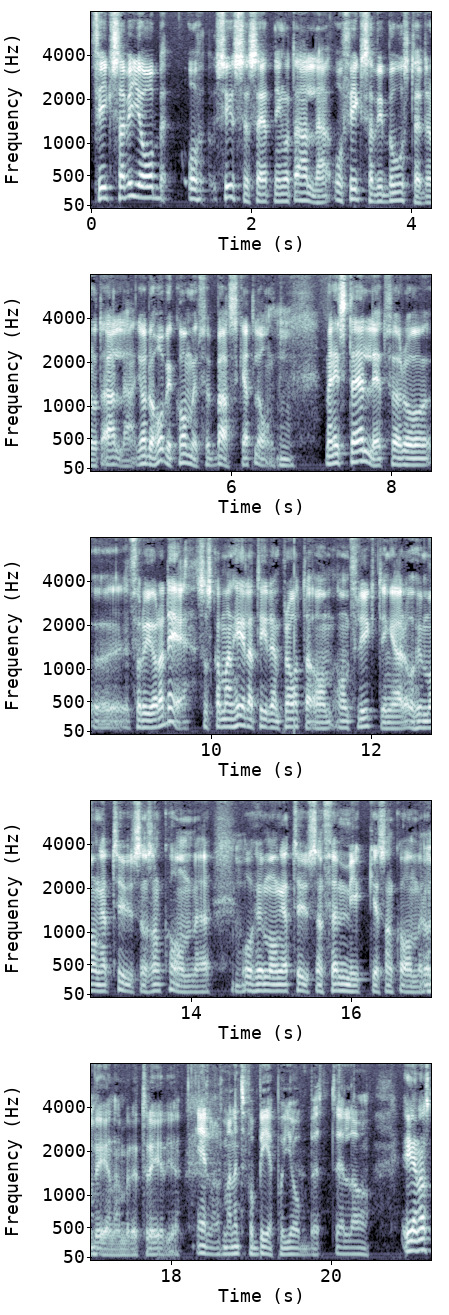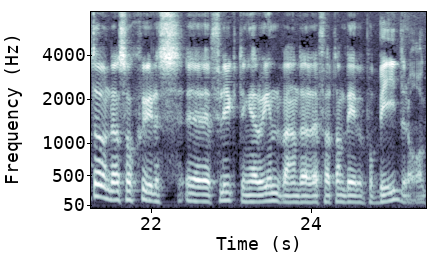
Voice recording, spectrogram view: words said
fixar vi jobb och sysselsättning åt alla och fixar vi bostäder åt alla. Ja, då har vi kommit förbaskat långt. Men istället för att, eh, för att göra det så ska man hela tiden prata om, om flyktingar och hur många tusen som kommer. Och hur många tusen för mycket som kommer och det ena med det tredje. Eller att man inte får be på jobbet eller... Ena stunden så skylls eh, flyktingar och invandrare för att de lever på bidrag.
